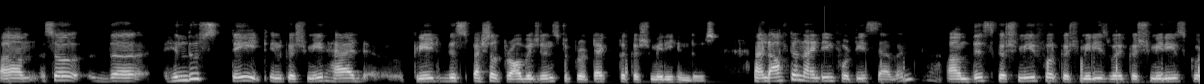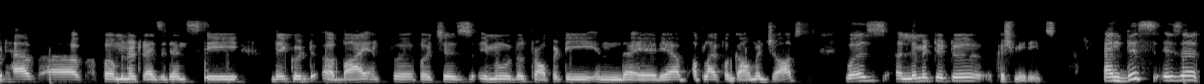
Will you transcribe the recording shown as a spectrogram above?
Um, so the Hindu state in Kashmir had created these special provisions to protect the Kashmiri Hindus. And after 1947, um, this Kashmir for Kashmiris, where Kashmiris could have uh, a permanent residency, they could uh, buy and p- purchase immovable property in the area, apply for government jobs, was uh, limited to Kashmiris. And this is a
